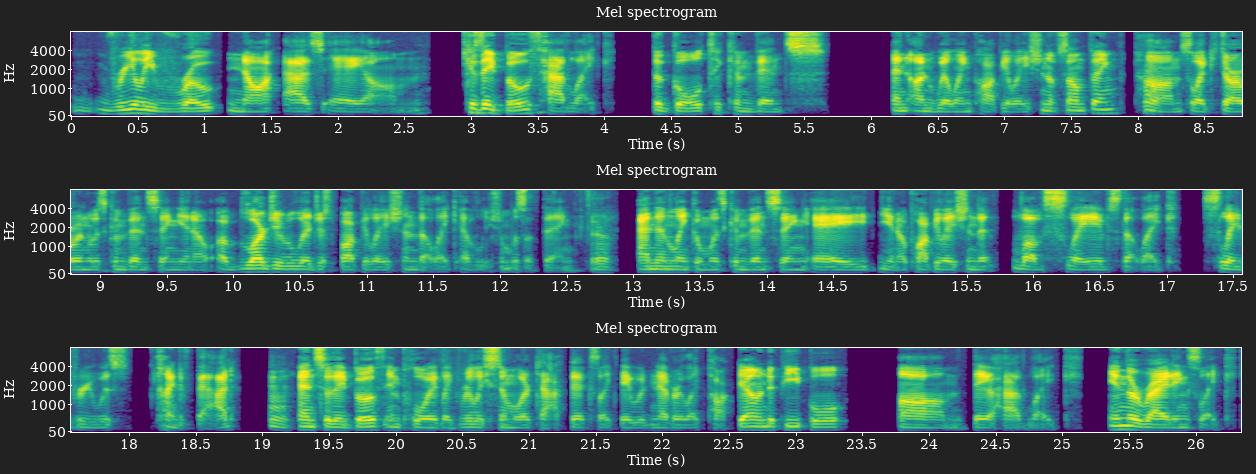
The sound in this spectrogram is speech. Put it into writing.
really wrote not as a um because they both had like the goal to convince an unwilling population of something Huh. um so like darwin was convincing you know a largely religious population that like evolution was a thing Yeah. and then lincoln was convincing a you know population that loved slaves that like slavery was kind of bad Hmm. and so they both employed like really similar tactics like they would never like talk down to people um they had like in their writings like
